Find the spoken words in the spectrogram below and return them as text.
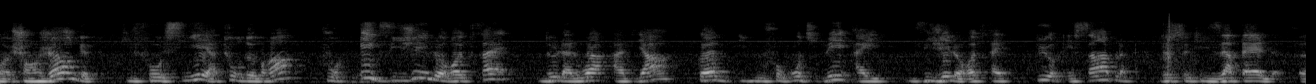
euh, Change.org qu'il faut signer à tour de bras pour exiger le retrait de la loi Avia, comme il nous faut continuer à exiger le retrait pur et simple de ce qu'ils appellent euh,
